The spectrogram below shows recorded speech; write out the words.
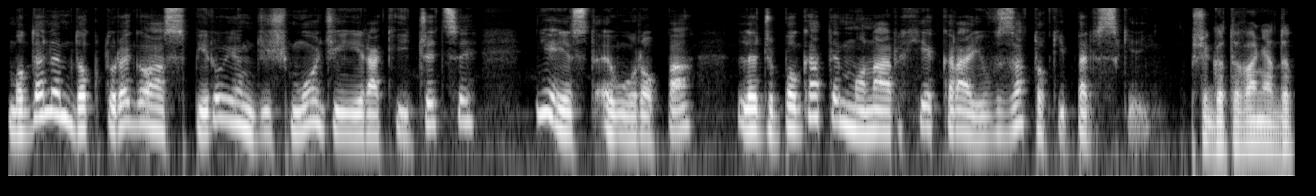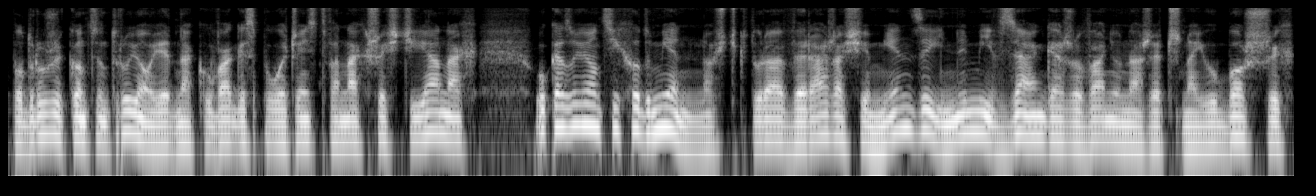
Modelem, do którego aspirują dziś młodzi Irakijczycy, nie jest Europa, lecz bogate monarchie krajów Zatoki Perskiej. Przygotowania do podróży koncentrują jednak uwagę społeczeństwa na chrześcijanach, ukazując ich odmienność, która wyraża się między innymi w zaangażowaniu na rzecz najuboższych,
